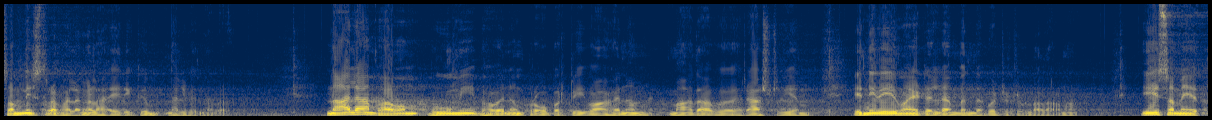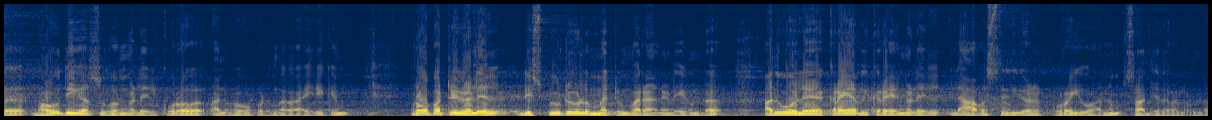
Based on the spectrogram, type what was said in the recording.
സമ്മിശ്ര ഫലങ്ങളായിരിക്കും നൽകുന്നത്. നാലാം ഭാവം ഭൂമി ഭവനം പ്രോപ്പർട്ടി വാഹനം മാതാവ് രാഷ്ട്രീയം എന്നിവയുമായിട്ടെല്ലാം ബന്ധപ്പെട്ടിട്ടുള്ളതാണ്. ഈ സമയത്ത് ഭൗതിക സുഖങ്ങളിൽ കുറവ് അനുഭവപ്പെടുന്നതായിരിക്കും. പ്രോപ്പർട്ടികളിൽ ഡിസ്പ്യൂട്ടുകളും മറ്റും വരാനിടയുണ്ട്. അതുപോലെ ക്രയവിക്രയങ്ങളിൽ ലാഭസ്ഥിതികൾ കുറയുവാനും സാധ്യതകളുണ്ട്.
